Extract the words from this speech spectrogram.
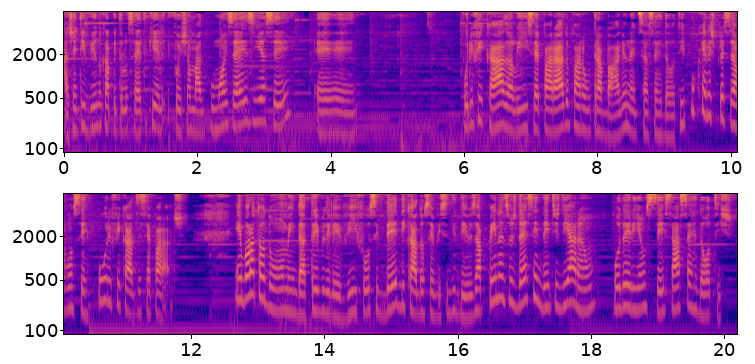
A gente viu no capítulo 7 que ele foi chamado por Moisés e ia ser é, purificado ali, separado para o trabalho né, de sacerdote. E por que eles precisavam ser purificados e separados? Embora todo homem da tribo de Levi fosse dedicado ao serviço de Deus, apenas os descendentes de Arão poderiam ser sacerdotes.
